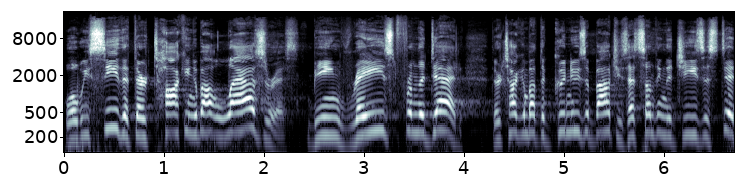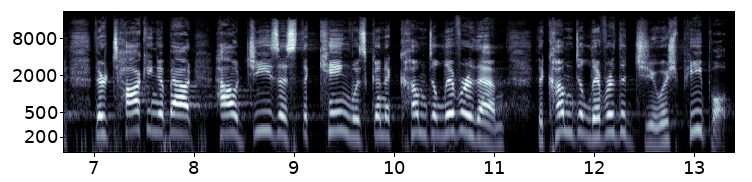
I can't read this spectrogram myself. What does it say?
Well, we see that they're talking about Lazarus being raised from the dead. They're talking about the good news about Jesus. That's something that Jesus did. They're talking about how Jesus, the king, was going to come deliver them, to come deliver the Jewish people.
